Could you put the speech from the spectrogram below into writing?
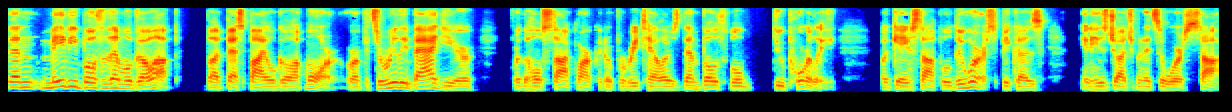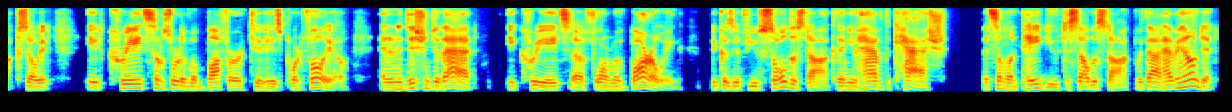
then maybe both of them will go up, but Best Buy will go up more. Or if it's a really bad year for the whole stock market or for retailers, then both will do poorly. But GameStop will do worse because, in his judgment, it's a worse stock. So it it creates some sort of a buffer to his portfolio. And in addition to that, it creates a form of borrowing because if you sold a stock, then you have the cash that someone paid you to sell the stock without having owned it.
